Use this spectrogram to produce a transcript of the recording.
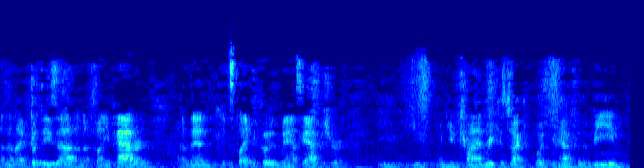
and then I put these out in a funny pattern, and then it's like a coded mask aperture. You, you, when you try and reconstruct what you have for the beam,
